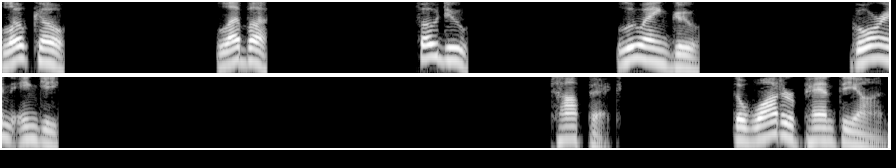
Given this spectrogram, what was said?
Loko Leba. Fodu Luangu Goran Ingi. Topic. The Water Pantheon.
